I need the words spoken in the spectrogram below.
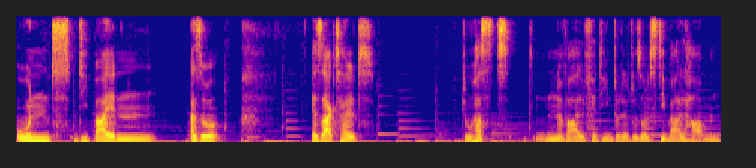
Und die beiden, also er sagt halt, du hast eine Wahl verdient oder du solltest die Wahl haben.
